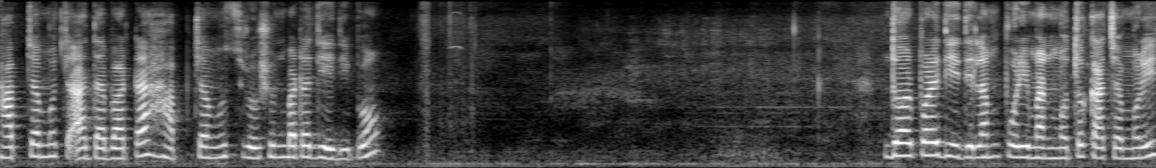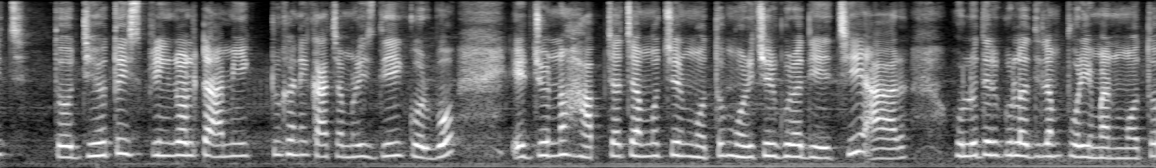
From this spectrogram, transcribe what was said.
হাফ চামচ আদা বাটা, হাফ চামচ রসুন বাটা দিয়ে দিব। দেওয়ার পরে দিয়ে দিলাম পরিমাণ মতো কাঁচামরিচ। তো যেহেতু স্প্রিং রোলটা আমি একটুখানি কাঁচামরিচ দিয়েই করব, এর জন্য হাফ চা চামচের মতো মরিচের গুঁড়া দিয়েছি আর হলুদের গুঁড়া দিলাম পরিমাণ মতো,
